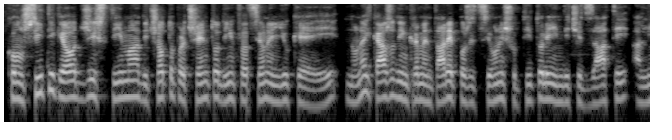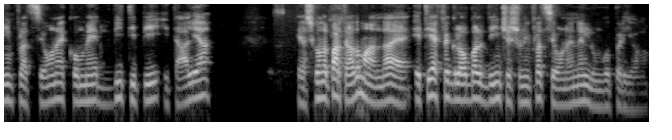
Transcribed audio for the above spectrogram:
con Citi che oggi stima 18% di inflazione in UK, non è il caso di incrementare posizioni su titoli indicizzati all'inflazione come BTP Italia? E la seconda parte della domanda è ETF Global vince sull'inflazione nel lungo periodo?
